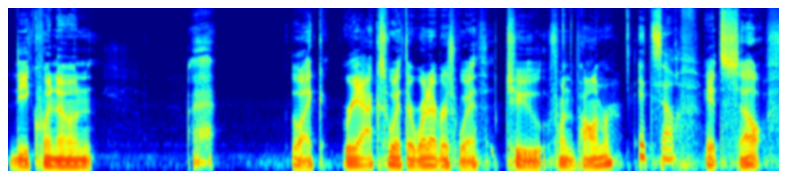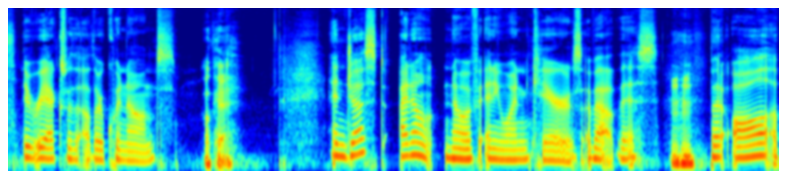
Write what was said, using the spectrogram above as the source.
the quinone like reacts with or whatever's with to form the polymer Itself. itself. It reacts with other quinones. Okay. And just, I don't know if anyone cares about this, Mhm. but all a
